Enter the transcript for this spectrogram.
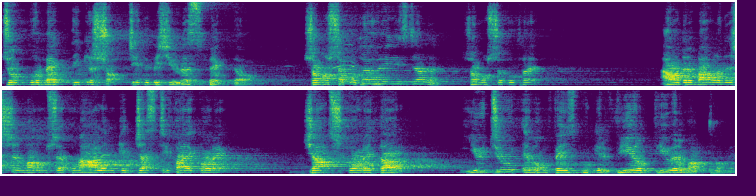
যোগ্য ব্যক্তিকে সবচেয়ে বেশি রেসপেক্ট দেওয়া। সমস্যা কোথায় হয়ে গেছে জানেন? সমস্যা কোথায়? আমাদের বাংলাদেশের মানুষ এখন আলেমকে জাস্টিফাই করে জাজ করে তার ইউটিউব এবং ফেসবুকের ভিউ ভিউ এর মাধ্যমে।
